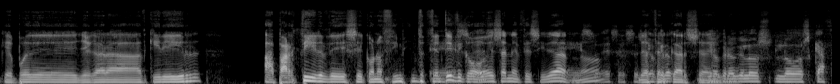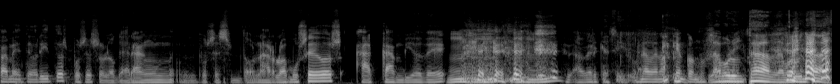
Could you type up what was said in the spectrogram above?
que puede llegar a adquirir a partir de ese conocimiento científico Eso o es. esa necesidad, ¿no? es, eso es. De Yo creo- acercarse a Yo creo que los, los cazameteoritos, pues eso, lo que harán pues es donarlo a museos a cambio de... A ver qué Sí, una donación con un La voluntad, la voluntad.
